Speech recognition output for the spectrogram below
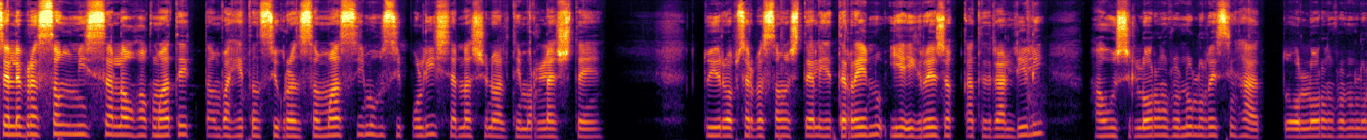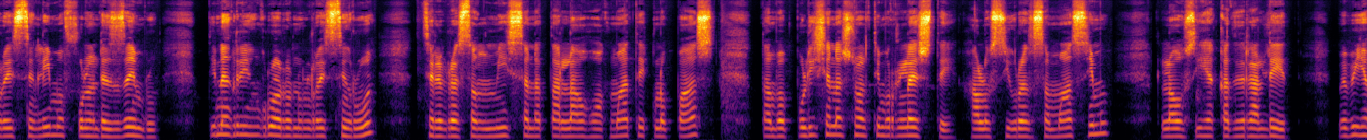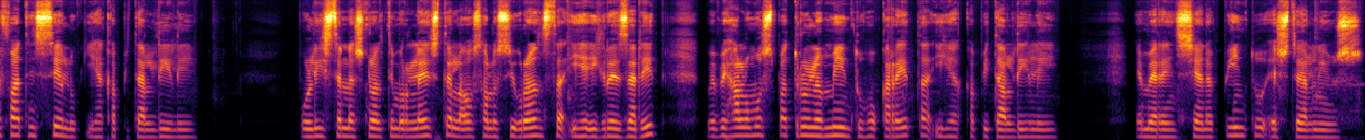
Celebração missa lau hakmatek tambahetan segurança máximo husi Polícia Nacional Timor-Leste. Tuir observação esteli he terreno e a igreja catedral dele, haus lorong ronulo racing hat, to lorong ronulo racing lima fulan dezembro, di negeri rua ronulo racing rua, celebração missa natal lau hakmatek no pas, tamba Polícia Nacional Timor-Leste, halo segurança máximo, lau si a catedral det, bebe ia fatin seluk ia capital dele. Polícia Nacional Timor-Leste lá os segurança e a igreja ret, bebe halomos patrulhamento ho careta e a capital dele. Emerenciana Pinto, Estel News.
